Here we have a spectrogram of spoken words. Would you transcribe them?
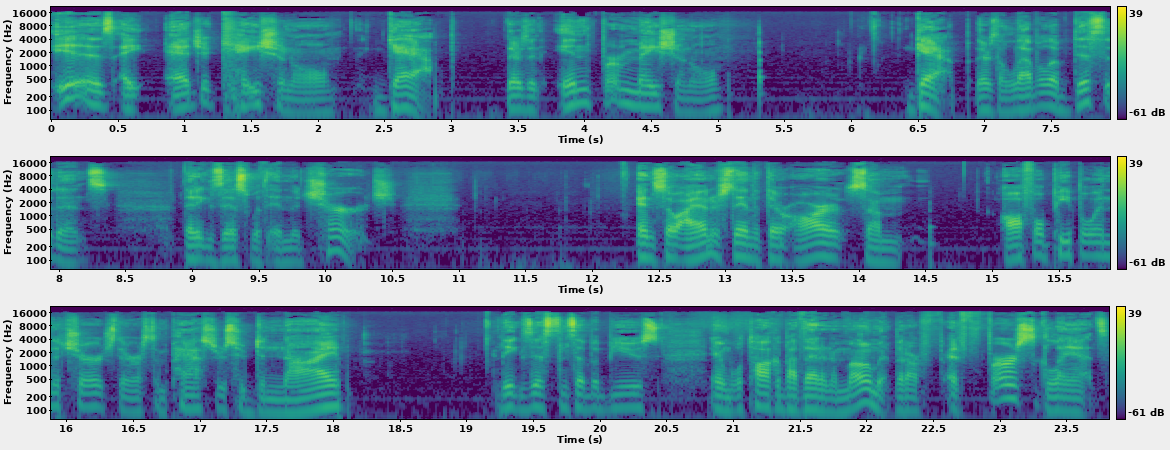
is a educational gap. There's an informational gap. There's a level of dissidence that exists within the church. And so I understand that there are some awful people in the church. There are some pastors who deny the existence of abuse, and we'll talk about that in a moment. But our, at first glance,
